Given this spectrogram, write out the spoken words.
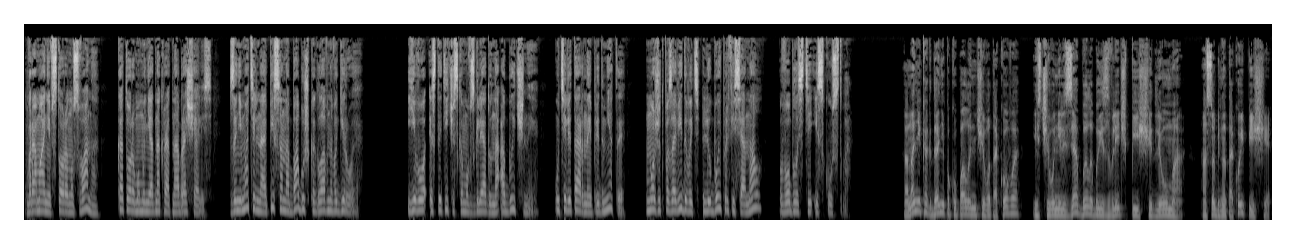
В романе «В сторону Свана», к которому мы неоднократно обращались, занимательно описана бабушка главного героя. Его эстетическому взгляду на обычные, утилитарные предметы может позавидовать любой профессионал в области искусства. Она никогда не покупала ничего такого, из чего нельзя было бы извлечь пищи для ума, особенно такой пищи,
